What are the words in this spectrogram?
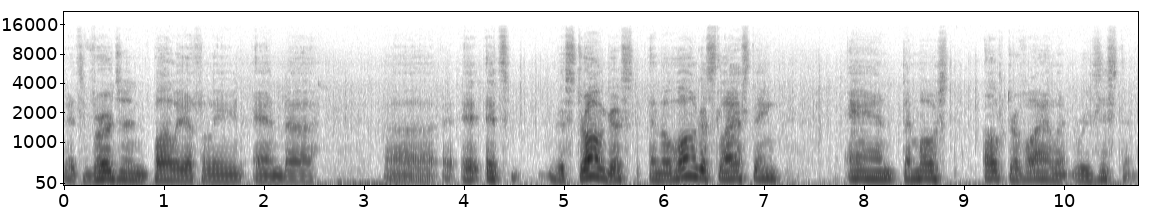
It's virgin polyethylene, and uh, uh, it, it's the strongest and the longest lasting, and the most ultraviolet resistant.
